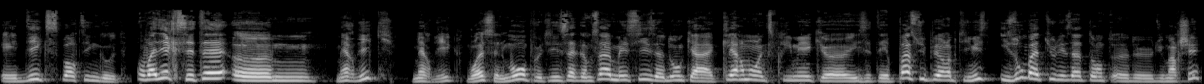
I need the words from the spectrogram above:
et Dick's Sporting Goods. On va dire que c'était euh, merdique, merdique, ouais c'est le mot, on peut utiliser ça comme ça. Macy's donc a clairement exprimé qu'ils n'étaient pas super optimistes. Ils ont battu les attentes euh, du marché,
